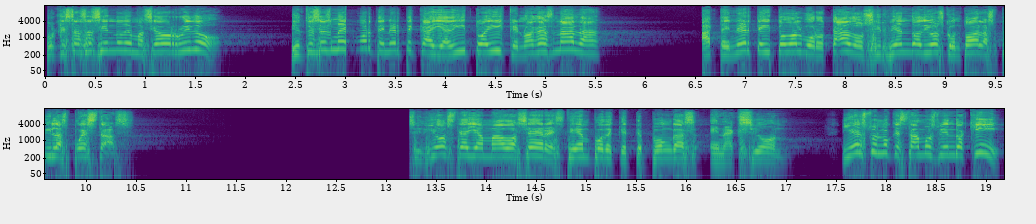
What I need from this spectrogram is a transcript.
Porque estás haciendo demasiado ruido. Y entonces es mejor tenerte calladito ahí, que no hagas nada, a tenerte ahí todo alborotado, sirviendo a Dios con todas las pilas puestas. Si Dios te ha llamado a hacer, es tiempo de que te pongas en acción. Y esto es lo que estamos viendo aquí.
